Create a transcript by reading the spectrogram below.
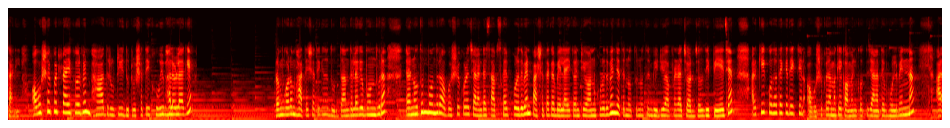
কারি। অবশ্যই একবার ট্রাই করবেন, ভাত, রুটি দুটোর সাথে খুবই ভালো লাগে। গরম গরম ভাতের সাথে কিন্তু দুর্দান্ত লাগে বন্ধুরা। যারা নতুন বন্ধুরা অবশ্যই করে চ্যানেলটা সাবস্ক্রাইব করে দেবেন, পাশে থাকা বেল আইকনটি অন করে দেবেন যাতে নতুন নতুন ভিডিও আপনারা চটজলদি পেয়ে যান। আর কি কোথা থেকে দেখছেন অবশ্যই করে আমাকে কমেন্ট করতে জানাতে ভুলবেন না। আর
